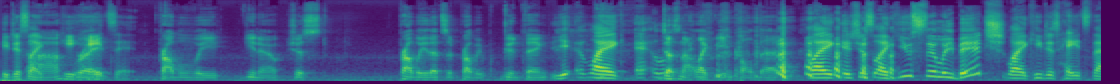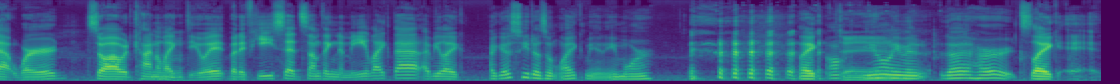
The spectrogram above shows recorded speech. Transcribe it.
He just like Uh-huh, he right. hates it. Probably, you know, just probably that's a probably good thing. Yeah, like eh, Does not like being called that. like it's just like you silly bitch like he just hates that word so i would kind of Mm-hmm. like do it but if he said something to me like that i'd be like i guess he doesn't like me anymore like oh, you don't even that hurts like eh,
